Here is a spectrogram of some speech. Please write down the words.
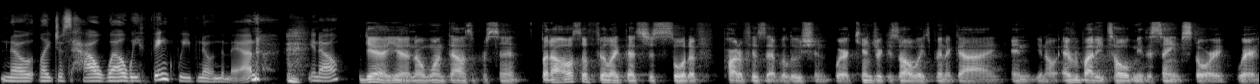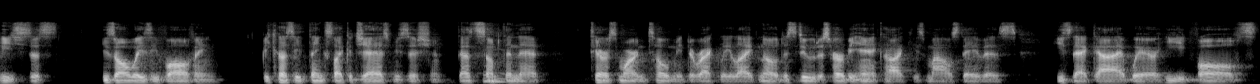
note like just how well we think we've known the man, you know? Yeah, yeah, no, 1000%. But I also feel like that's just sort of part of his evolution, where Kendrick has always been a guy, and, you know, everybody told me the same story, where he's just, he's always evolving because he thinks like a jazz musician. That's something mm. that Terrace Martin told me directly, like, no, this dude is Herbie Hancock, he's Miles Davis. He's that guy where he evolves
